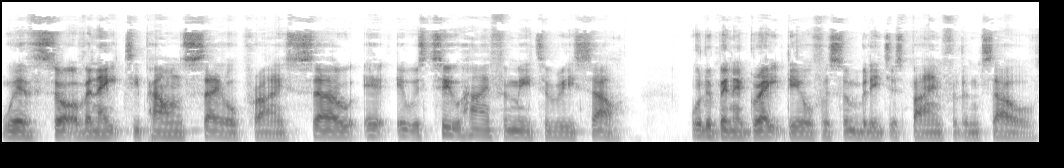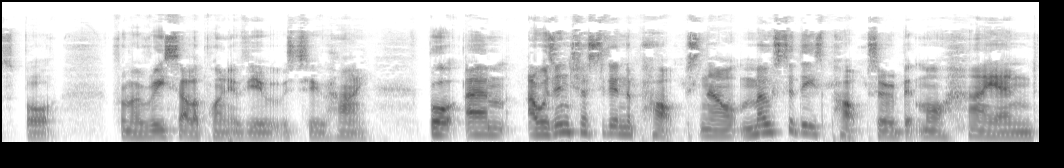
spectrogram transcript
with sort of an £80 sale price. So it, it was too high for me to resell. Would have been a great deal for somebody just buying for themselves. But from a reseller point of view, it was too high. But um, I was interested in the pops. Now, most of these pops are a bit more high-end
